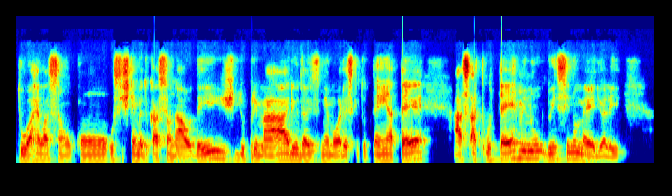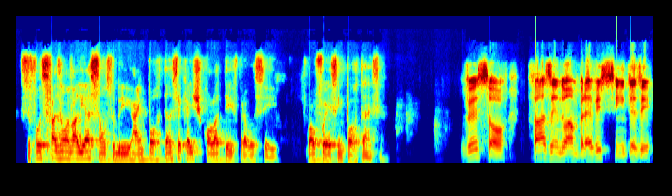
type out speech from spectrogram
tua relação com o sistema educacional, desde o primário, das memórias que tu tem, até a, a, o término do ensino médio ali? Se fosse fazer uma avaliação sobre a importância que a escola teve para você, qual foi essa importância? Vê só, fazendo uma breve síntese,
